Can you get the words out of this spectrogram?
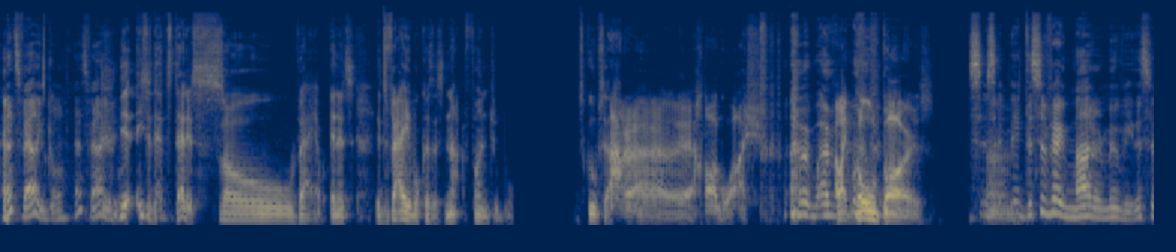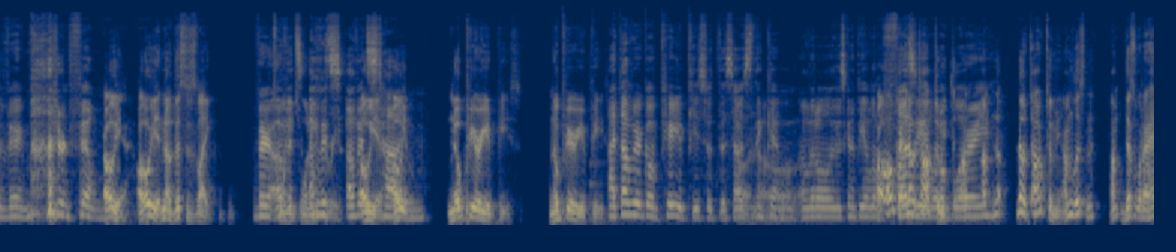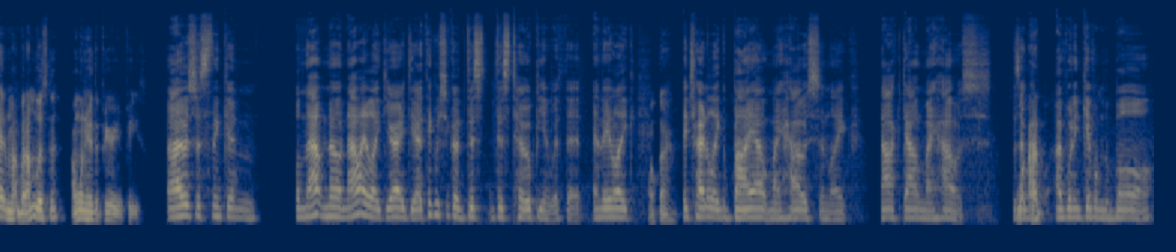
That's valuable. That's valuable. Yeah, he said that's that is so valuable, and it's it's valuable because it's not fungible. Scoop said, ah, hogwash. I like gold bars. This is, um, this is, a very modern movie. This is a very modern film. Oh yeah, oh yeah. No, this is like very of its, of its, of its oh, yeah. time. Oh, yeah. No period piece. No period piece. I thought we were going period piece with this. I was oh, thinking no. a little. It was going to be a little oh, okay. fuzzy, no, talk a little to me. blurry. I'm, I'm, no, no, talk to me. I'm listening. I'm, that's what I had in mind, but I'm listening. I want to hear the period piece. I was just thinking. Well, now no, now I like your idea. I think we should go dys- dystopian with it, and they like okay. They try to like buy out my house and like knock down my house because well, I, I, I wouldn't give him the ball.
